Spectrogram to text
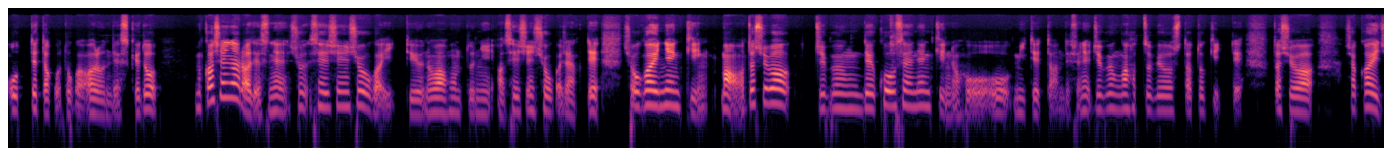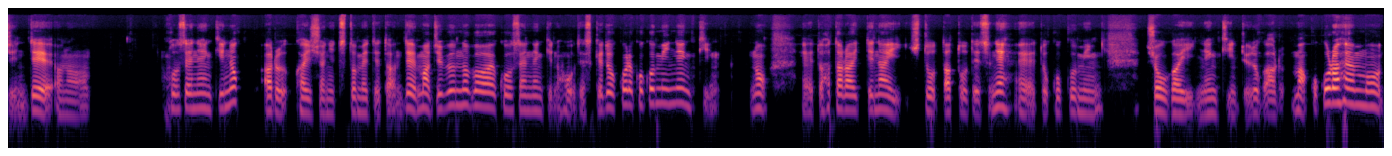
追ってたことがあるんですけど、昔ならですね、しょ精神障害っていうのは本当に、あ、精神障害じゃなくて、障害年金、まあ、私は自分で厚生年金の方を見てたんですね。自分が発病した時って、私は社会人で、あの、厚生年金のある会社に勤めてたんで、まあ、自分の場合は厚生年金の方ですけど、これ国民年金の、えーと、働いてない人だとですね、えーと、国民障害年金というのがある。まあ、ここら辺も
